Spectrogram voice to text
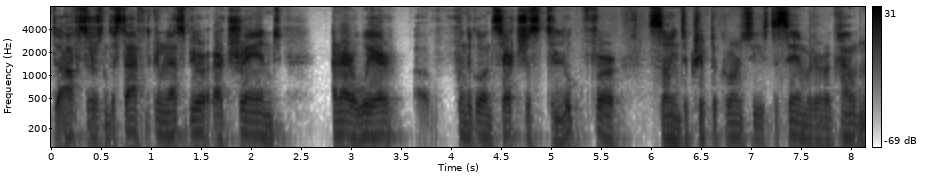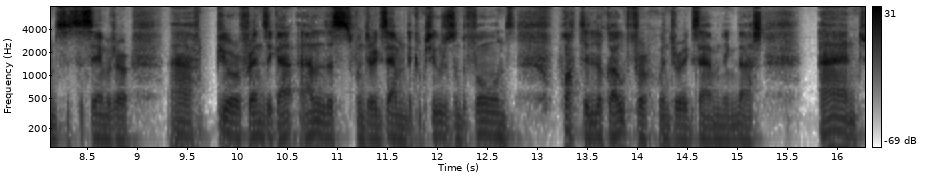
the officers and the staff of the Criminal Justice Bureau are trained and are aware of when they go on searches to look for signs of cryptocurrency. It's the same with our accountants, it's the same with our uh, Bureau forensic analysts when they're examining the computers and the phones, what they look out for when they're examining that. And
